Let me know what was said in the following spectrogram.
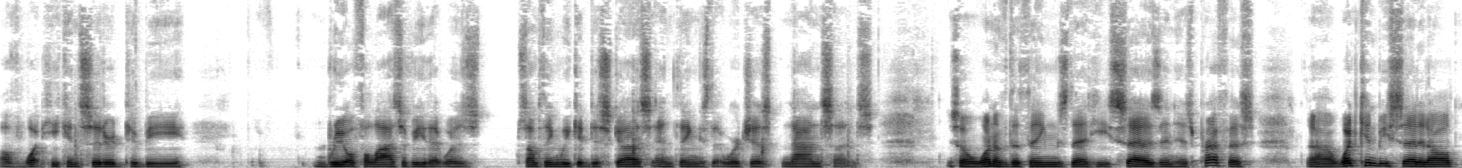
of what he considered to be real philosophy that was something we could discuss and things that were just nonsense. So, one of the things that he says in his preface uh, what can be said at all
